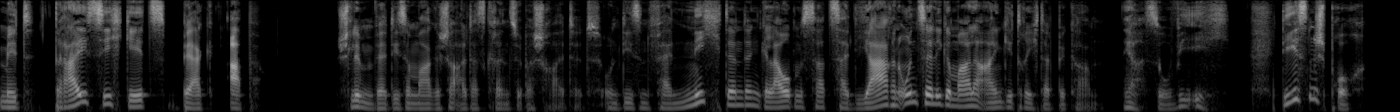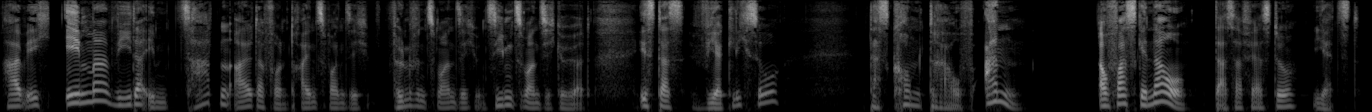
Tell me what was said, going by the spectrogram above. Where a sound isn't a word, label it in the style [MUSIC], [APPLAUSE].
Mit 30 geht's bergab. Schlimm, wer diese magische Altersgrenze überschreitet und diesen vernichtenden Glaubenssatz seit Jahren unzählige Male eingetrichtert bekam. Ja, so wie ich. Diesen Spruch habe ich immer wieder im zarten Alter von 23, 25 und 27 gehört. Ist das wirklich so? Das kommt drauf an. Auf was genau? Das erfährst du jetzt.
